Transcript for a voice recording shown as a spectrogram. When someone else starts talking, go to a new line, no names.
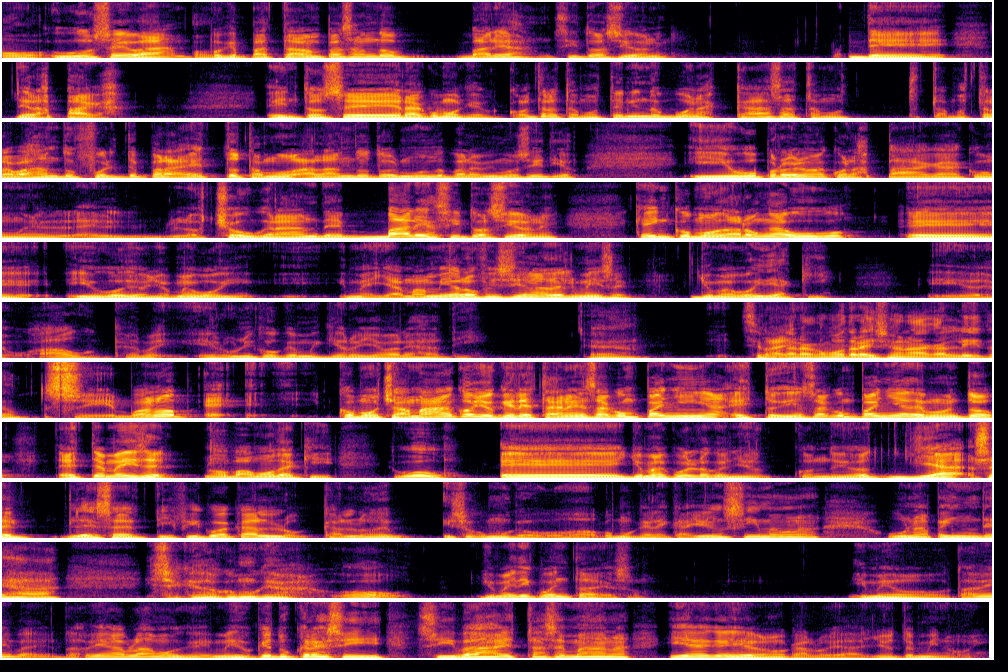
Hugo.
Hugo se va porque pa- estaban pasando varias situaciones de, de las pagas. Entonces era como que, contra, estamos teniendo buenas casas, estamos, estamos trabajando fuerte para esto, estamos alando todo el mundo para el mismo sitio. Y hubo problemas con las pagas, con el- el- los shows grandes, varias situaciones que incomodaron a Hugo. eh, y Hugo dijo, yo me voy. Y me llama a mí a la oficina de él y me dice, yo me voy de aquí. Y yo dije, wow, el único que me quiero llevar es a ti.
Yeah. Sí, porque era como traicionar a Carlito.
Sí, bueno, eh, eh, como chamaco, yo quería estar en esa compañía, estoy en esa compañía, de momento este me dice, no, vamos de aquí. Uh, eh, yo me acuerdo que yo, cuando yo ya cer- le certifico a Carlos, Carlos hizo como que, wow, como que le cayó encima una, una pendejada y se quedó como que, wow, yo me di cuenta de eso. Y me dijo, está bien, está bien, hablamos. Y me dijo, ¿qué tú crees si, si vas esta semana? Y yo, no, Carlos, ya, yo termino hoy.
